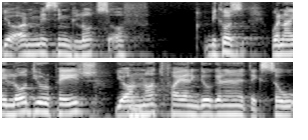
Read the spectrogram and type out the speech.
you are missing lots of because when I load your page, you are hmm. not firing Google Analytics. So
